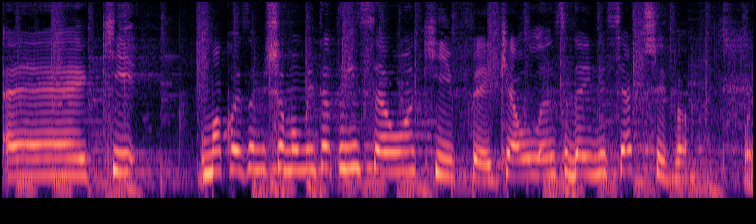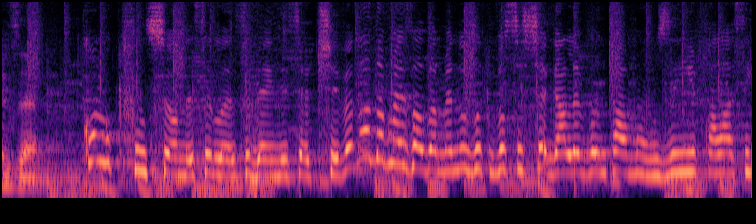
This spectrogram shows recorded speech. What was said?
é, que uma coisa me chamou muita atenção aqui, Fê, que é o lance da iniciativa. Pois é. Como que funciona esse lance da iniciativa? Nada mais, nada menos do que você chegar, levantar a mãozinha e falar assim,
